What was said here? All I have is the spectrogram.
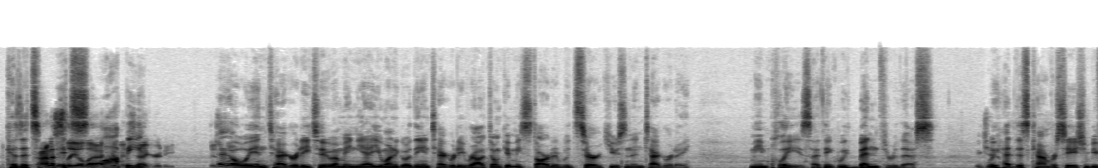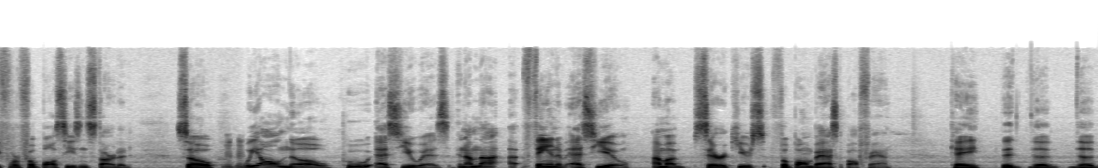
because it's Honestly, it's a lack sloppy. of integrity. well. Oh, integrity too. I mean, yeah, you want to go the integrity route. Don't get me started with Syracuse and integrity. I mean, please. I think we've been through this. We had this conversation before football season started. So Mm-hmm. we all know who SU is, and I'm not a fan of SU. I'm a Syracuse football and basketball fan. Okay, the the the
